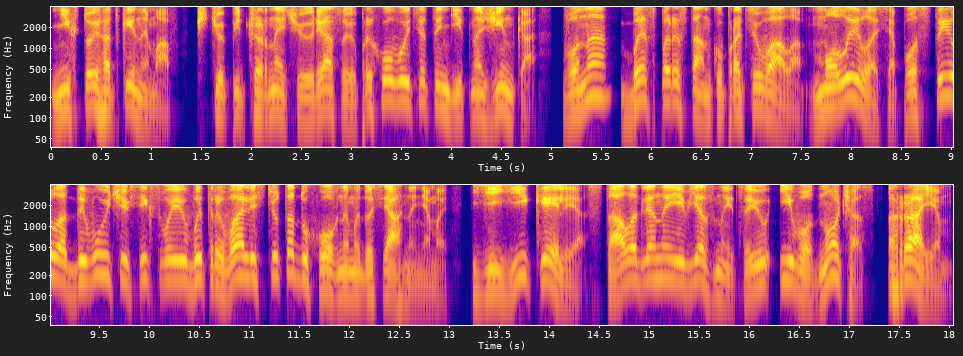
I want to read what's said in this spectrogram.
ніхто й гадки не мав, що під чернечою рясою приховується тендітна жінка. Вона без перестанку працювала, молилася, постила, дивуючи всіх своєю витривалістю та духовними досягненнями. Її келія стала для неї в'язницею і водночас раєм,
